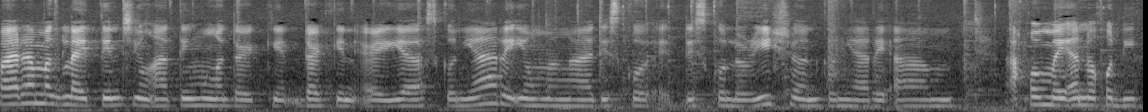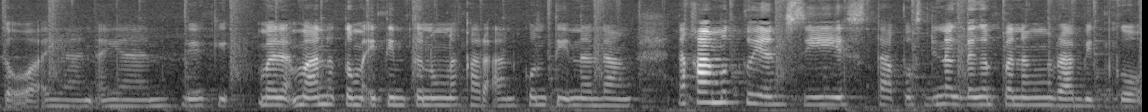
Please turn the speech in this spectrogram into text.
para mag-lightens yung ating mga darken, darken areas. Kunyari, yung mga disco, discoloration. Kunyari, um, ako may ano ko dito. Oh, ayan, ayan. Ma, maano to, maitim to nung nakaraan. Kunti na lang. Nakamot ko yan sis. Tapos, dinagdagan pa ng rabbit ko.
